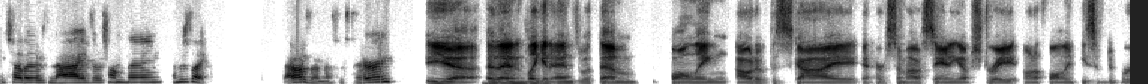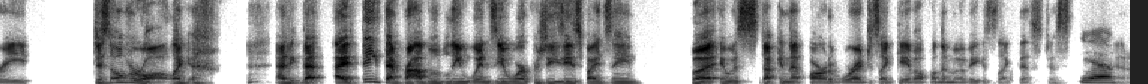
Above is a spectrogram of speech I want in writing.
each other's knives or something. I'm just like, that was unnecessary. Yeah, and then like it ends with them falling out of the sky and her somehow standing up straight on a falling piece of debris. Just overall, like I think that I think that probably wins the award for cheesiest fight scene, but it was stuck in that part of where I just like gave up on the movie because like this just Yeah. you know,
